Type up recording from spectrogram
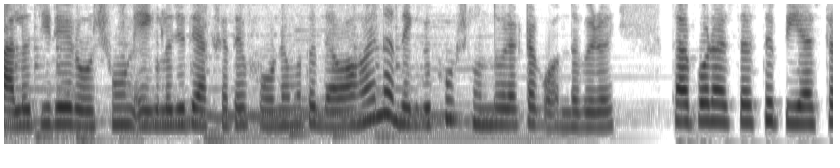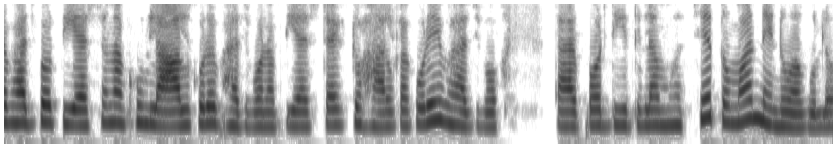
কালো জিরে, রসুন, এগুলো যদি একসাথে ফোড়নের মতো দেওয়া হয় না, দেখবে খুব সুন্দর একটা গন্ধ বেরোয়। তারপর আস্তে আস্তে পেঁয়াজটা ভাজবো, পেঁয়াজটা না খুব লাল করে ভাজবো না, পেঁয়াজটা একটু হালকা করেই ভাজবো। তারপর দিয়ে দিলাম হচ্ছে তোমার নেনুয়াগুলো।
